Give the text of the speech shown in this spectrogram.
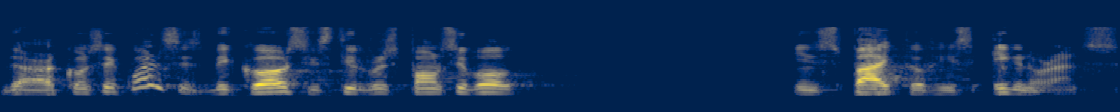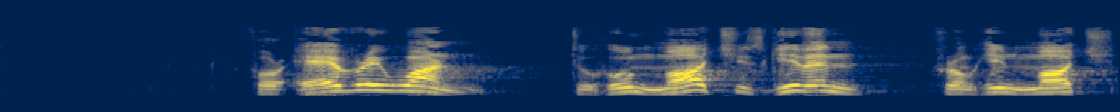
there are consequences because he's still responsible in spite of his ignorance. For everyone to whom much is given, from him much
